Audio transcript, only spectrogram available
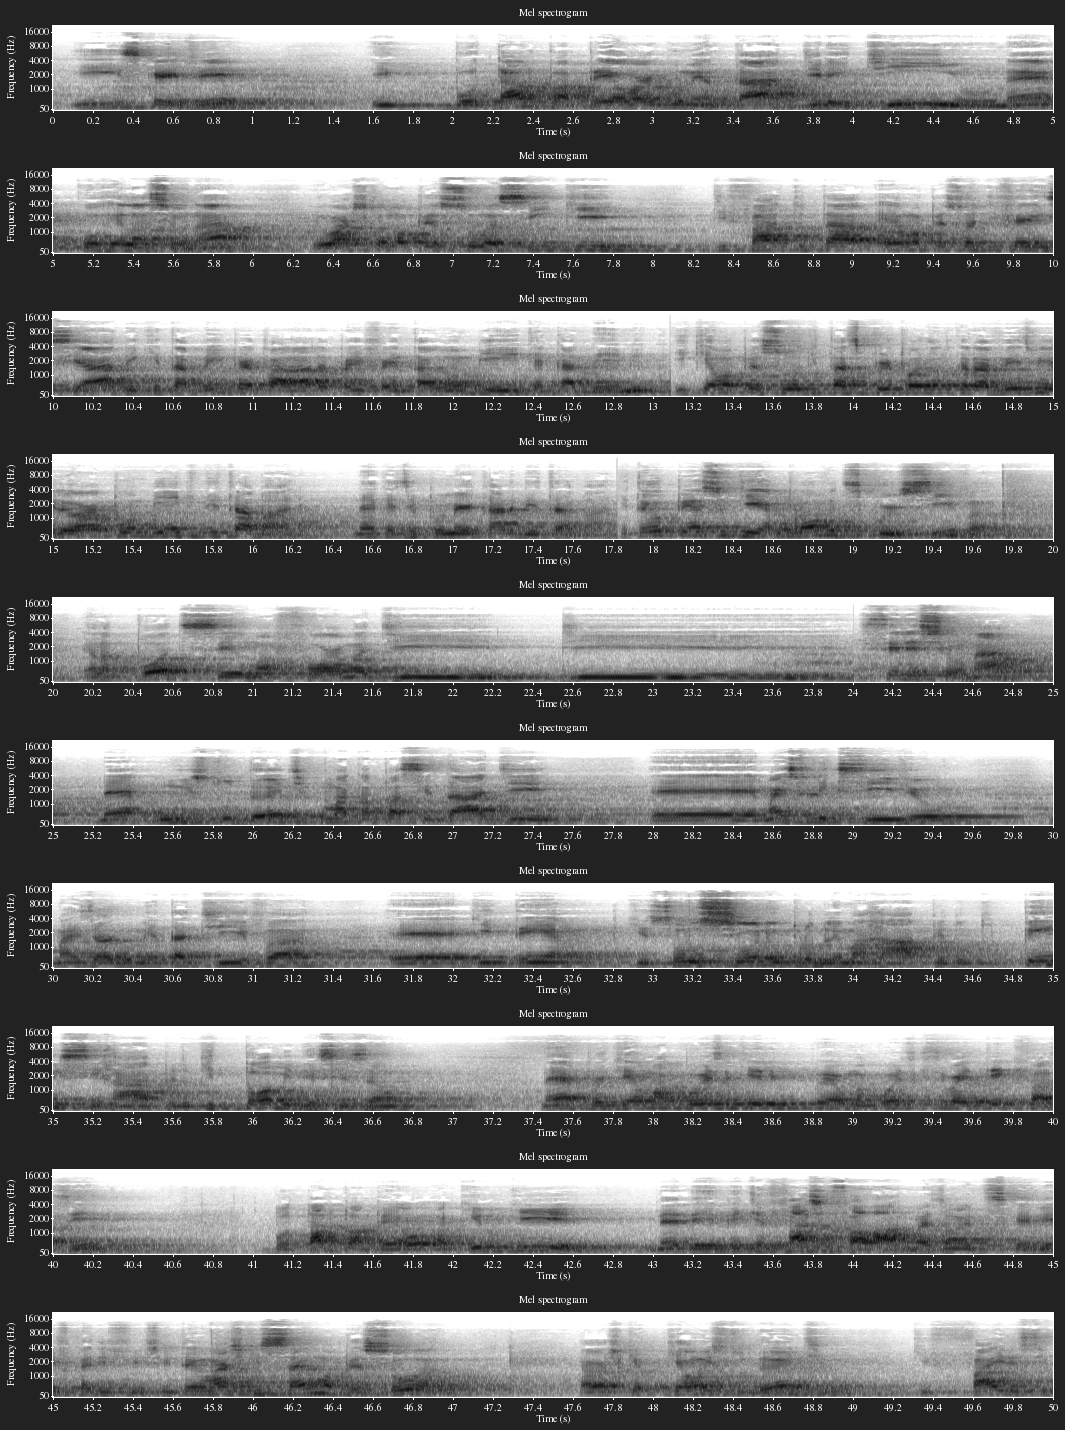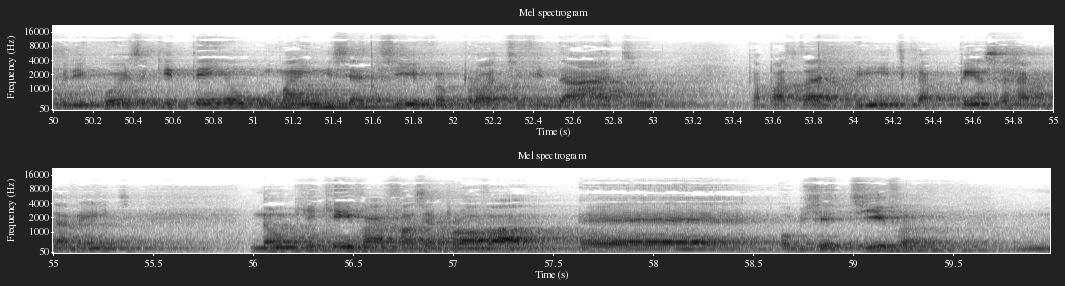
e escrever, e botar no papel, argumentar direitinho, né, correlacionar, eu acho que é uma pessoa assim que de fato tá, é uma pessoa diferenciada e que está bem preparada para enfrentar o ambiente acadêmico e que é uma pessoa que está se preparando cada vez melhor para o ambiente de trabalho, né? quer dizer, para o mercado de trabalho. Então eu penso que a prova discursiva ela pode ser uma forma de, de selecionar né, um estudante com uma capacidade é, mais flexível, mais argumentativa, é, que tenha, que solucione um problema rápido, que pense rápido, que tome decisão, né? Porque é uma coisa que ele, é uma coisa que você vai ter que fazer, botar no papel aquilo que, né, de repente é fácil falar, mas na hora de escrever fica difícil. Então eu acho que sai uma pessoa, eu acho que, que é um estudante que faz esse tipo de coisa, que tem uma iniciativa, proatividade, capacidade crítica, pensa rapidamente. Não que quem vai fazer a prova é, objetiva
